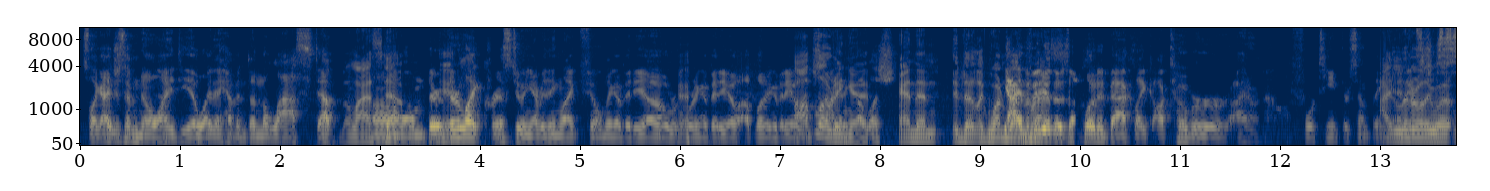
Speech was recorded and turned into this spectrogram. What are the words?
So like, I just have no idea why they haven't done the last step. the last step. Um, they're It- they're like Chris doing everything like filming a video, recording a video, uploading a video, uploading to it, publish. and then they're like one. Yeah, I have a video that was uploaded back like October, I don't know, 14th or something. I literally went-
